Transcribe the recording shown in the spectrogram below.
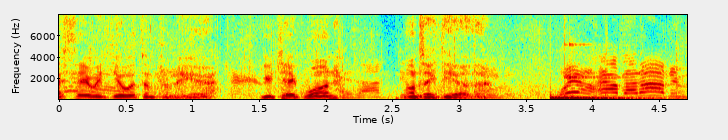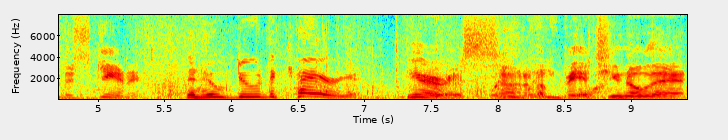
I say we deal with them from here. You take one, I'll take the other. Well, how about I do the skinning? Then who do the carrying? You're a son of a bitch, you know that?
